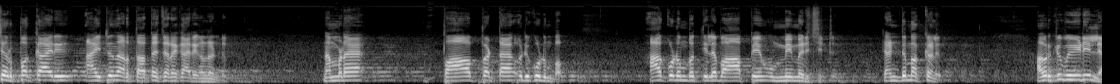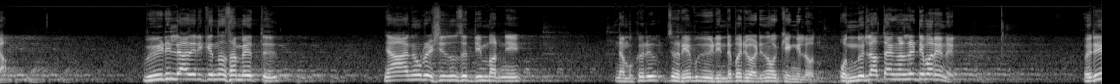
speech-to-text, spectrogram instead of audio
ചെറുപ്പക്കാർ ആയിട്ട് നടത്താത്ത ചില കാര്യങ്ങളുണ്ട്. നമ്മുടെ പാവപ്പെട്ട ഒരു കുടുംബം. ആ കുടുംബത്തിലെ ബാപ്പയും ഉമ്മയും മരിച്ചിട്ട്. രണ്ട് മക്കൾ അവർക്ക് വീടില്ല. വീടില്ലാതിരിക്കുന്ന സമയത്ത് ഞാനും റഷീദും സിദ്ധിയും പറഞ്ഞ് നമുക്കൊരു ചെറിയ വീടിന്റെ പരിപാടി നോക്കിയെങ്കിലോ. ഒന്നുമില്ലാത്ത ഞങ്ങളുടെ പറ്റി പറയുന്നത് ഒരു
